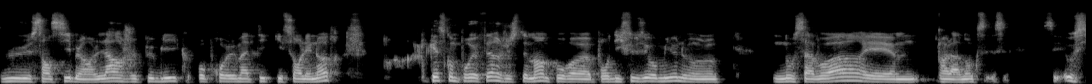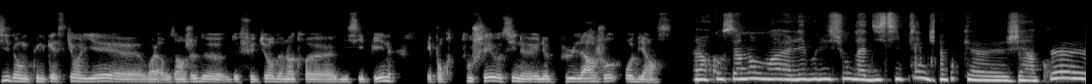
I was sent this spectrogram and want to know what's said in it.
plus sensible un large public aux problématiques qui sont les nôtres. Qu'est-ce qu'on pourrait faire justement pour, pour diffuser au mieux nos, nos savoirs et voilà donc c'est aussi donc une question liée euh, voilà, aux enjeux de, futur de notre euh, discipline et pour toucher aussi une, plus large audience. Alors concernant moi l'évolution de la discipline, j'avoue que j'ai un peu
